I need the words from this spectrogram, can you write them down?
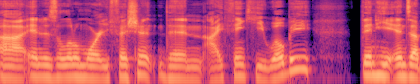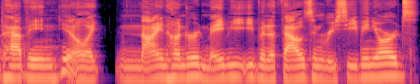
uh, and is a little more efficient than I think he will be, then he ends up having you know like 900, maybe even a thousand receiving yards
